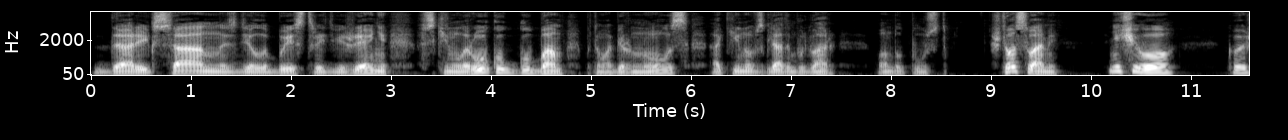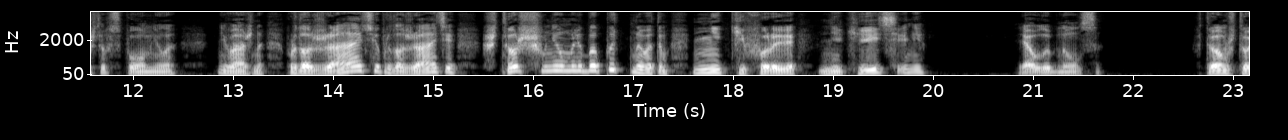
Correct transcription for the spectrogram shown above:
Дарья Александровна сделала быстрое движение, вскинула руку к губам, потом обернулась, окинув взглядом бульвар. Он был пуст. — Что с вами? — Ничего. Кое-что вспомнила. Неважно. Продолжайте, продолжайте. Что ж в нем любопытно в этом Никифорове Никитине? Я улыбнулся. В том, что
